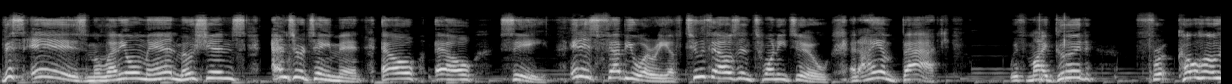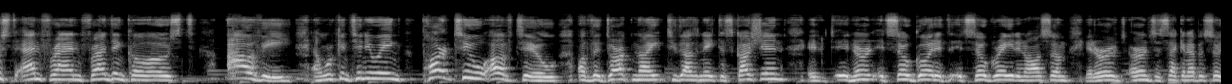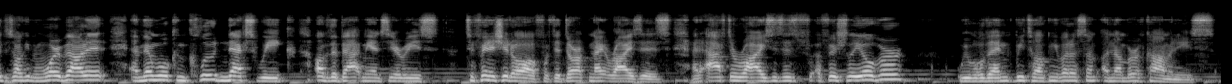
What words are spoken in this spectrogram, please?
This is Millennial Man Motions Entertainment, LLC. It is February of 2022, and I am back with my good fr- co-host and friend, friend and co-host, Avi, and we're continuing part two of two of the Dark Knight 2008 discussion. It, it earned, it's so good. It, it's so great and awesome. It earns, earns a second episode to talk even more about it. And then we'll conclude next week of the Batman series to finish it off with the Dark Knight Rises. And after Rises is officially over, we will then be talking about a, some, a number of comedies.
